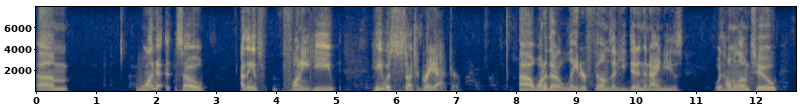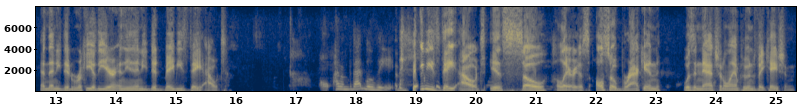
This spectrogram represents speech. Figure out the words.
Um, one. So, I think it's funny. He he was such a great actor. Uh, one of the later films that he did in the '90s with Home Alone 2, and then he did Rookie of the Year, and then he did Baby's Day Out. Oh, I remember that movie. Baby's Day Out is so hilarious. Also, Bracken was in National Lampoon's Vacation.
